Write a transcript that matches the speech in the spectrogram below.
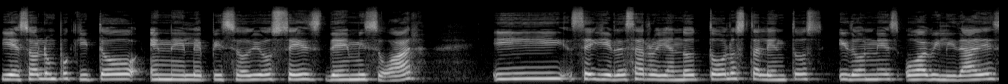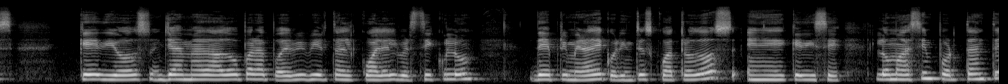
Y eso hablo un poquito en el episodio 6 de mi SOAR y seguir desarrollando todos los talentos y dones o habilidades que Dios ya me ha dado para poder vivir tal cual el versículo de Primera de Corintios 4:2 eh, que dice, lo más importante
